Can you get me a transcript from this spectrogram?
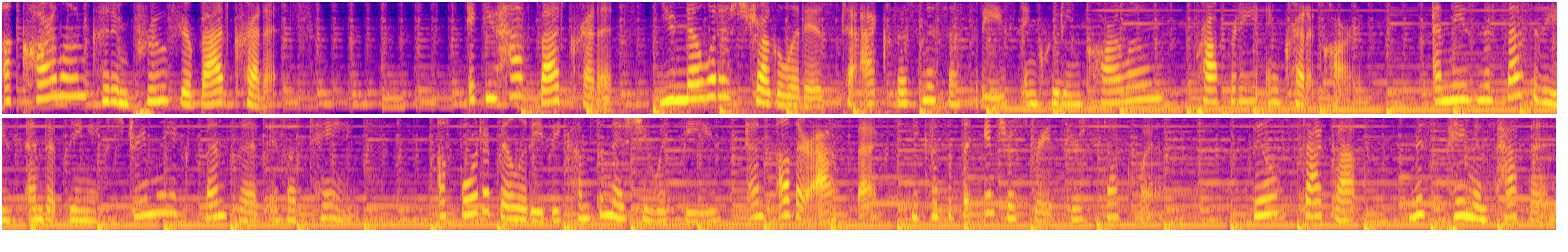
A car loan could improve your bad credits. If you have bad credit, you know what a struggle it is to access necessities including car loans, property, and credit cards. And these necessities end up being extremely expensive if obtained. Affordability becomes an issue with these and other aspects because of the interest rates you're stuck with. Bills stack up, missed payments happen,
